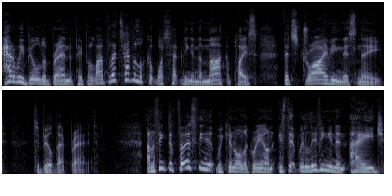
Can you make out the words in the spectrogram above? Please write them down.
how do we build a brand that people love, let's have a look at what's happening in the marketplace that's driving this need to build that brand. And I think the first thing that we can all agree on is that we're living in an age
